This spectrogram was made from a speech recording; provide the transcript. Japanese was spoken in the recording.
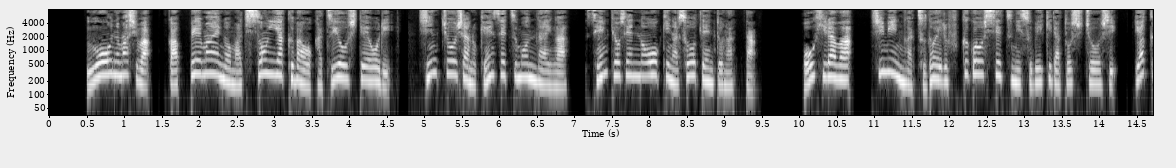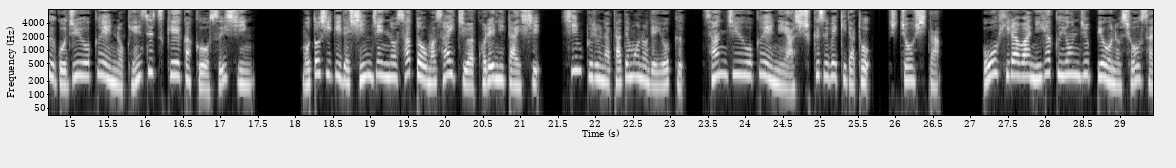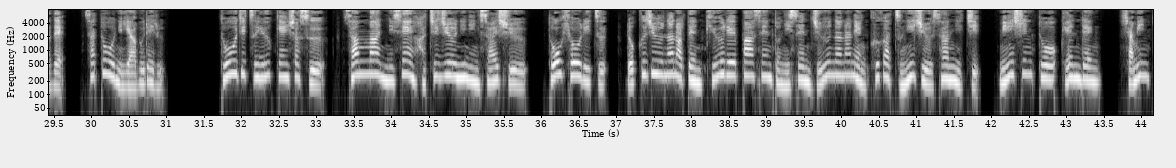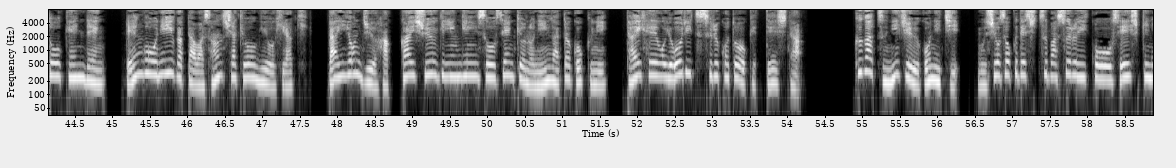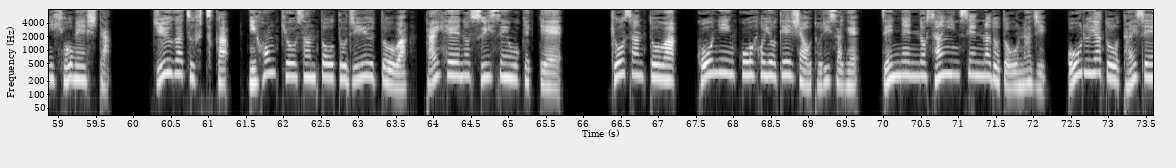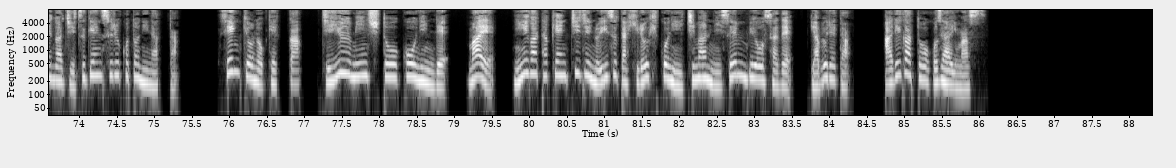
魚沼市は合併前の町村役場を活用しており、新庁舎の建設問題が選挙戦の大きな争点となった。大平は市民が集える複合施設にすべきだと主張し、約50億円の建設計画を推進。元市議で新人の佐藤正一はこれに対し、シンプルな建物でよく30億円に圧縮すべきだと主張した。大平は240票の少差で佐藤に敗れる。当日有権者数32,082人最終、投票率 67.90%2017 年9月23日、民進党県連、社民党県連、連合新潟は三者協議を開き、第48回衆議院議員総選挙の新潟5区に太平を擁立することを決定した。9月25日、無所属で出馬する意向を正式に表明した。10月2日、日本共産党と自由党は太平の推薦を決定。共産党は公認候補予定者を取り下げ、前年の参院選などと同じオール野党体制が実現することになった。選挙の結果、自由民主党公認で、前、新潟県知事の伊豆田博彦に1万2000票差で敗れた。ありがとうございます。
